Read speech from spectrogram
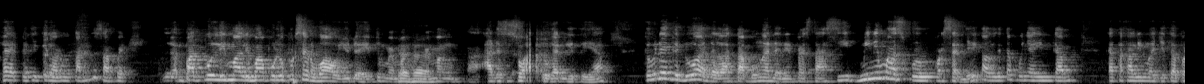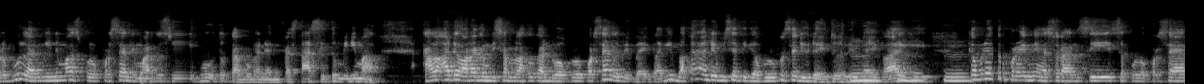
bayar cicilan utang itu sampai 45 50%, wow Yuda itu memang memang ada sesuatu kan gitu ya. Kemudian yang kedua adalah tabungan dan investasi minimal 10%. Jadi kalau kita punya income katakan 5 juta per bulan, minimal 10 persen 500 ribu untuk tabungan dan investasi itu minimal. Kalau ada orang yang bisa melakukan 20 persen lebih baik lagi, bahkan ada yang bisa 30 persen, udah itu lebih hmm, baik hmm, lagi. Hmm. Kemudian itu premi asuransi 10 persen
